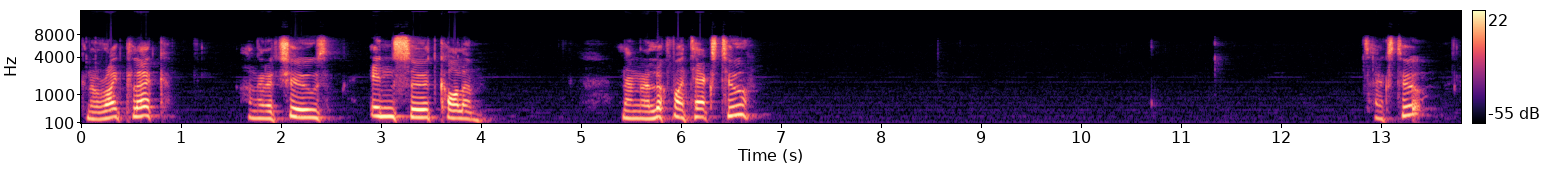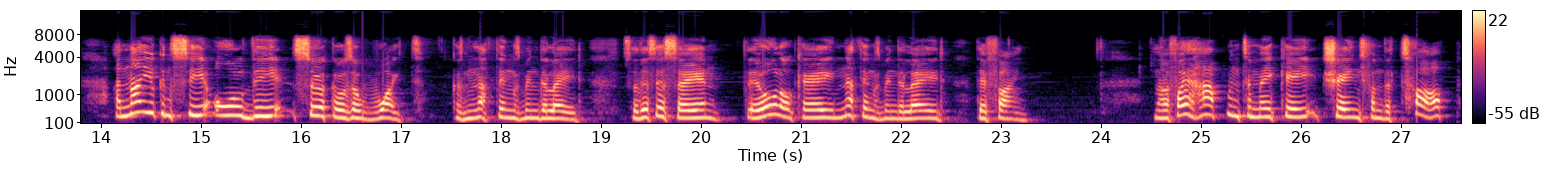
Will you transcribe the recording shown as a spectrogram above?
going to right click. I'm going to choose insert column. Now I'm going to look for my text two. Text 2. And now you can see all the circles are white because nothing's been delayed. So this is saying they're all okay, nothing's been delayed, they're fine. Now if I happen to make a change from the top,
